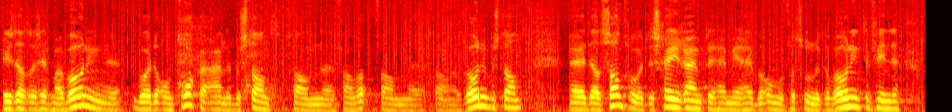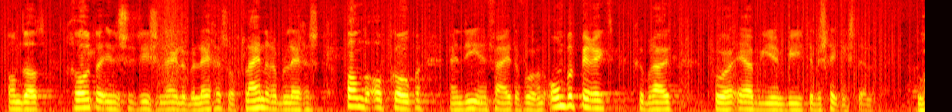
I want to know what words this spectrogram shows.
is dat er zeg maar, woningen worden ontrokken aan het bestand van, eh, van, van, eh, van het woningbestand. Dat Zandvoort dus geen ruimte meer hebben om een fatsoenlijke woning te vinden, omdat grote institutionele beleggers of kleinere beleggers panden opkopen en die in feite voor een onbeperkt gebruik voor Airbnb ter beschikking stellen. Hoe,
